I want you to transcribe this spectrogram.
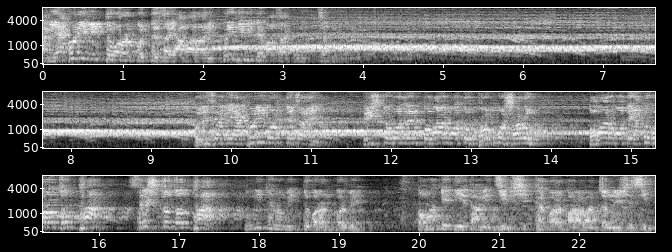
আমি এখনই মৃত্যুবরণ করতে চাই, আমার আর পৃথিবীতে বাঁচার কোনো ইচ্ছা নেই। বলেছে, আমি এখনই মরতে চাই। কৃষ্ণ বললেন, তোমার মতো ব্রহ্মস্বরূপ, তোমার মতো এত বড় যোদ্ধা, শ্রেষ্ঠ যোদ্ধা, তুমি কেন মৃত্যুবরণ করবে? তোমাকে দিয়ে তো আমি জীব শিক্ষা কর- করাবার জন্য এসেছি।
